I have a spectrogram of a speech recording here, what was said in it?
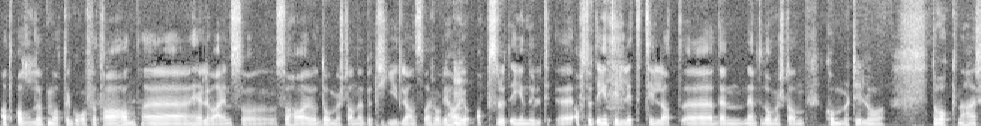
at alle på en måte går for å ta han eh, hele veien, så, så har jo dommerstanden et betydelig ansvar. Og vi har Mm. jo absolutt ingen, null, eh, absolutt ingen tillit til at eh, den nevnte dommerstanden kommer til å, til å våkne her,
